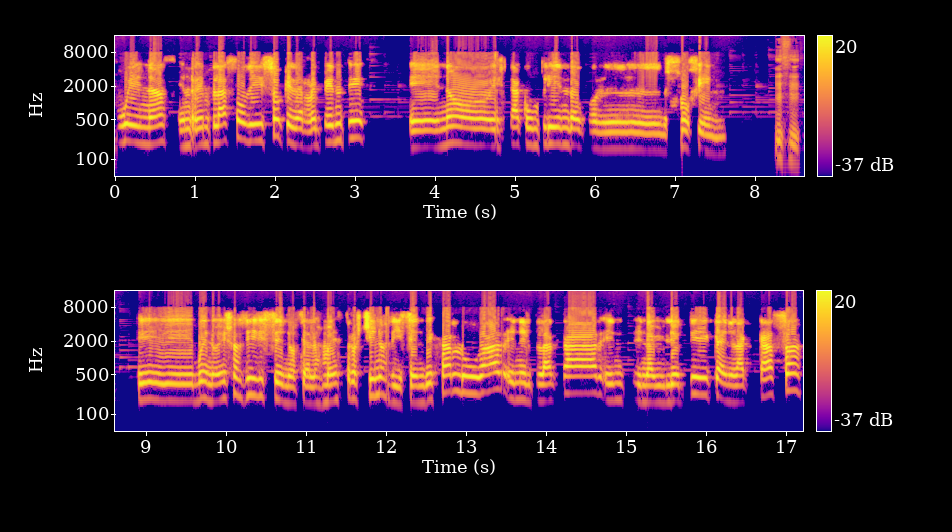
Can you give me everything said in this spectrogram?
buenas, en reemplazo de eso que de repente eh, no está cumpliendo con su fin. Eh, bueno, ellos dicen, o sea, los maestros chinos dicen, dejar lugar en el placar, en, en la biblioteca, en la casa,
